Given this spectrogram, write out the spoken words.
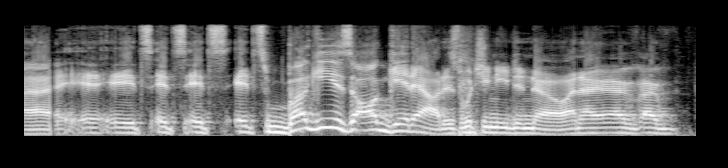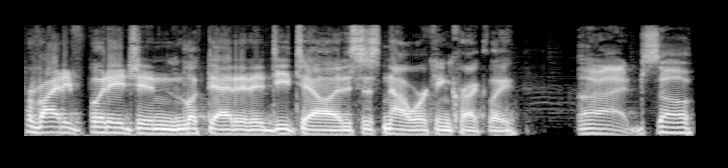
uh, it, it's it's it's it's buggy as all get out is what you need to know. And I, I've provided footage and looked at it in detail, and it's just not working correctly. All right. So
